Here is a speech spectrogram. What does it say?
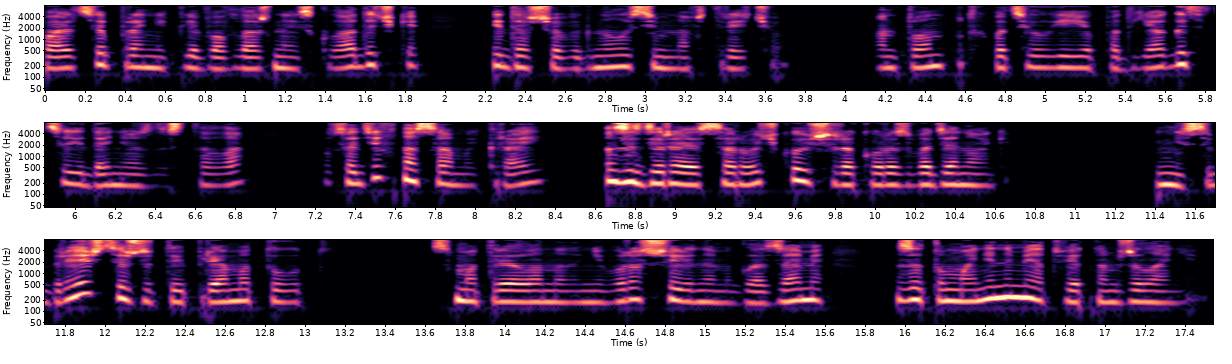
Пальцы проникли во влажные складочки, и Даша выгнулась им навстречу. Антон подхватил ее под ягодицы и донес до стола, усадив на самый край, задирая сорочку и широко разводя ноги. «Не собираешься же ты прямо тут?» Смотрела она на него расширенными глазами, затуманенными ответным желанием.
